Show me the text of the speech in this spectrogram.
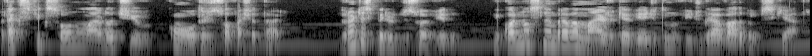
até que se fixou num lar adotivo com outros de sua faixa etária. Durante esse período de sua vida, Nicole não se lembrava mais do que havia dito no vídeo gravado pelo psiquiatra.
